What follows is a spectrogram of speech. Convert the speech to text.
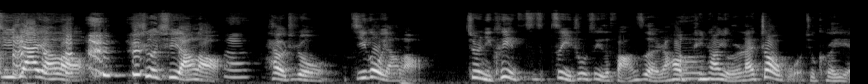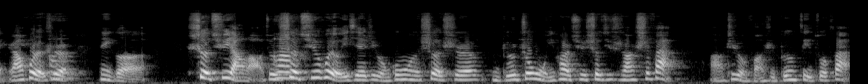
居家养老、社区养老，还有这种机构养老。就是你可以自自己住自己的房子，然后平常有人来照顾就可以，然后或者是那个。社区养老就是社区会有一些这种公共的设施，你比如中午一块儿去社区食堂吃饭啊，这种方式不用自己做饭。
